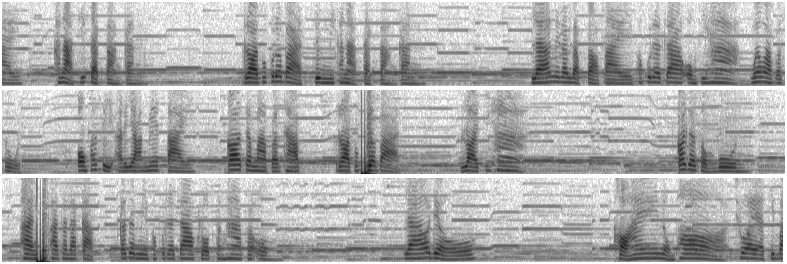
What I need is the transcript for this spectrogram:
ายขนาดที่แตกต่างกัน รอยพระพุทธบาทจึงมีขนาดแตกต่างกัน แล้วในลำดับต่อไปพระพุทธเจ้าองค์ที่ 5 เมื่อมาประสูติองค์พระศรีอริยเมตไตร ก็จะมาประทับรอยพระพุทธบาทรอยที่5ก็จะสมบูรณ์ภายในพัฒนกับก็จะมีพระพุทธเจ้าครบทั้ง5พระองค์ แล้วเดี๋ยว ขอให้หลวงพ่อช่วยอธิบ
